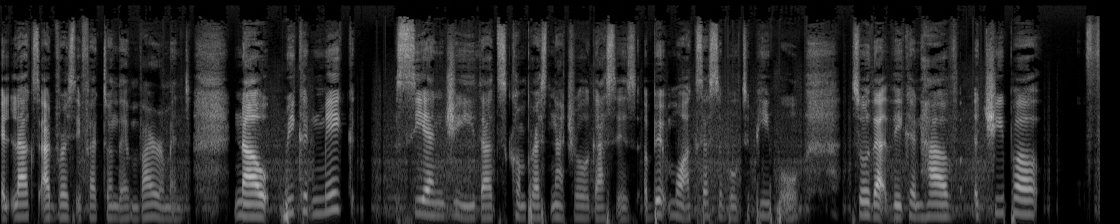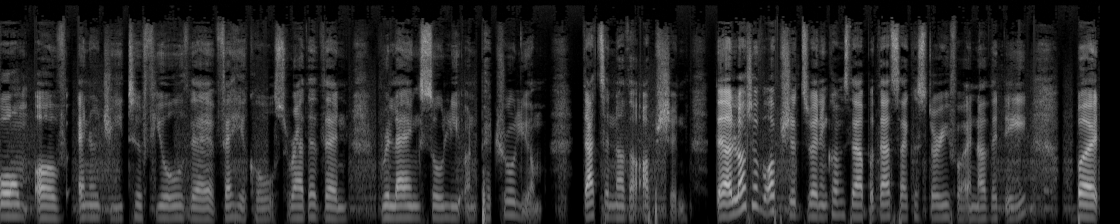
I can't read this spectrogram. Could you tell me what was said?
It lacks adverse effect on the environment. Now, we could make CNG, that's compressed natural gases, a bit more accessible to people so that they can have a cheaper form of energy to fuel their vehicles rather than relying solely on petroleum. That's another option. There are a lot of options when it comes to that, but that's like a story for another day. But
